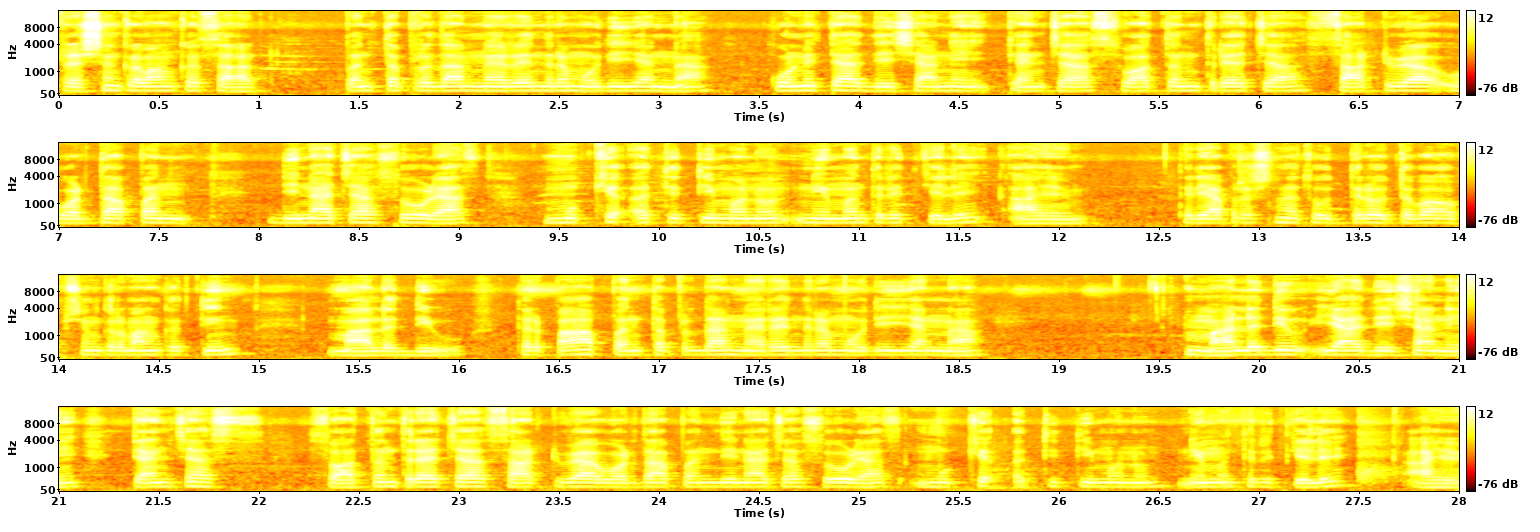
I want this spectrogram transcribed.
प्रश्न क्रमांक साठ. पंतप्रधान नरेंद्र मोदी यांना कोणत्या देशाने त्यांच्या स्वातंत्र्याच्या साठव्या वर्धापन दिनाच्या सोहळ्यास मुख्य अतिथी म्हणून निमंत्रित केले आहे? तर या प्रश्नाचं उत्तर होतं बा ऑप्शन क्रमांक तीन मालदीव. तर पहा पंतप्रधान नरेंद्र मोदी यांना मालदीव या देशाने त्यांच्या स्वातंत्र्याच्या साठव्या वर्धापन दिनाच्या सोहळ्यास मुख्य अतिथी म्हणून निमंत्रित केले आहे.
